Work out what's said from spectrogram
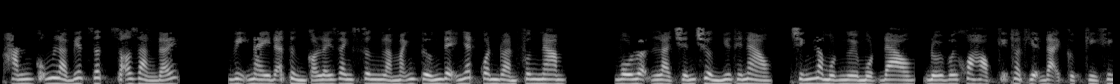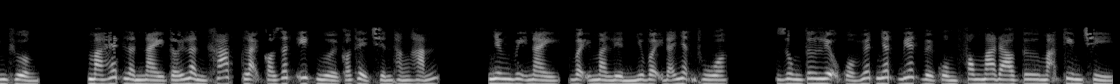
hắn cũng là biết rất rõ ràng đấy. Vị này đã từng có lấy danh xưng là mãnh tướng đệ nhất quân đoàn phương Nam. Vô luận là chiến trường như thế nào, chính là một người một đao, đối với khoa học kỹ thuật hiện đại cực kỳ khinh thường. Mà hết lần này tới lần khác, lại có rất ít người có thể chiến thắng hắn. Nhưng vị này, vậy mà liền như vậy đã nhận thua. Dùng tư liệu của huyết nhất biết về cuồng phong ma đao tư mã kim trì.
